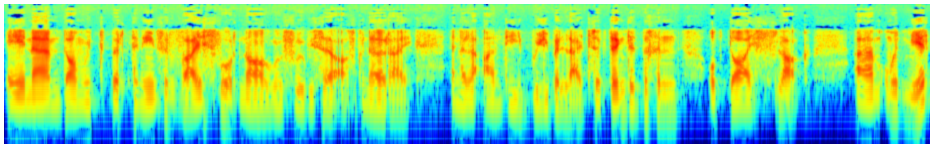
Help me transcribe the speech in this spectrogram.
en ehm um, daar moet pertinent verwys word na homofobiese afknouery in hulle anti-boelie beleid. So ek dink dit begin op daai vlak um, om dit meer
